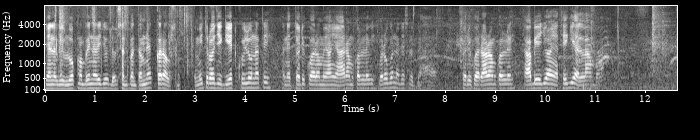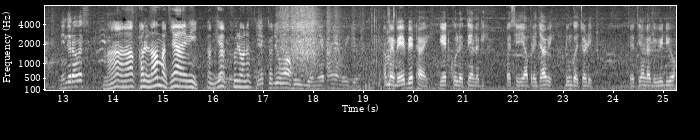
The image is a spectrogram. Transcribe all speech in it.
ત્યાં લગી બ્લોકમાં બની રહીજો દર્શન પણ તમને કરાવશું. તો મિત્રો હજી ગેટ ખુલ્યો નથી અને થોડીક વાર અમે અહીંયા આરામ કરી લેવી. બરોબર ને દશરથભાઈ? થોડીક વાર આરામ કરી લઈ આ બે જો અહીંયા થઈ ગયા લાંબા. નીંદર આવે છે? ના ના ખાલી લાંબા ક્યાં આવી ગેટ ખુલ્લો નથી. એક તો જો આ હોઈ ગયો ને એક અહીંયા હોઈ ગયો. અમે બે બેઠા હી, ગેટ ખુલે ત્યાં લગી. પછી આપણે જાવી ડુંગર ચડી. તે ત્યાં લગી વીડિયો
